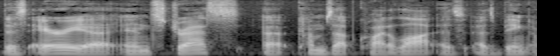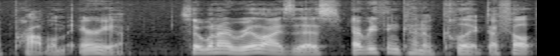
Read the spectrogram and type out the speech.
this area? And stress uh, comes up quite a lot as, as being a problem area. So when I realized this, everything kind of clicked. I felt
